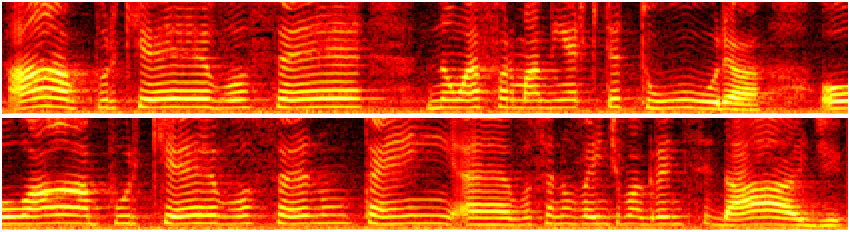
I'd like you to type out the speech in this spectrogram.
ah, porque você não é formado em arquitetura, ou ah, porque você não tem, é, você não vem de uma grande cidade,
